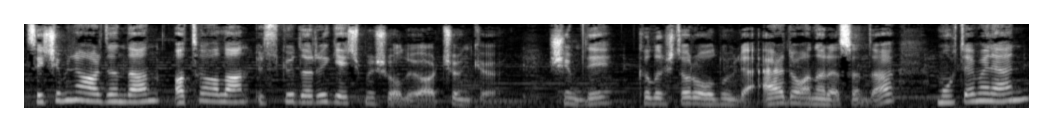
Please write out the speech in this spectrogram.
Seçimin ardından atı alan Üsküdar'ı geçmiş oluyor çünkü. Şimdi Kılıçdaroğlu ile Erdoğan arasında muhtemelen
